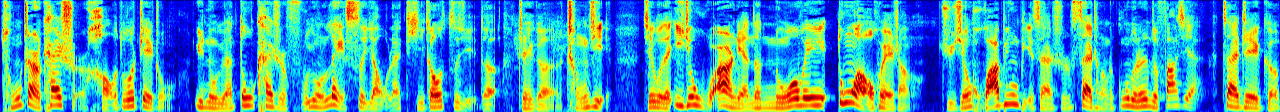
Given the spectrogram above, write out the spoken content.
从这儿开始，好多这种运动员都开始服用类似药物来提高自己的这个成绩。结果在一九五二年的挪威冬奥会上举行滑冰比赛时，赛场的工作人员就发现，在这个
